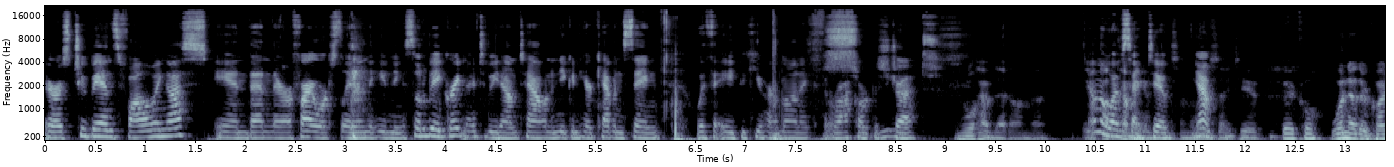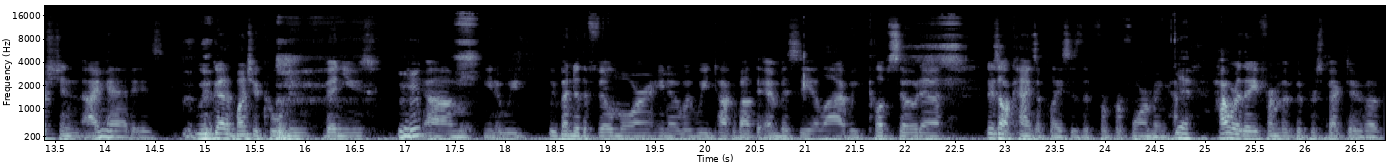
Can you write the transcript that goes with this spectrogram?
There is two bands following us, and then there are fireworks later in the evening. So it'll be a great night to be downtown, and you can hear Kevin sing with the APQ Harmonic, the rock orchestra. We'll have that on the On the website, too. On the Yeah. website too. Very cool. One other question I Mhm. had is we've got a bunch of cool new venues. Mhm. Um, you know, we we've been to the Fillmore. You know, we, we talk about the Embassy a lot. We Club Soda. There's all kinds of places that for performing. How, Yeah. how are they from the, the perspective of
